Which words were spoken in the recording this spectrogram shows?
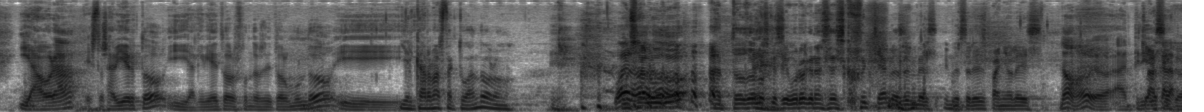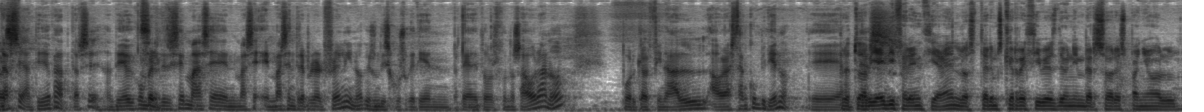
y ahora esto es abierto y aquí vienen todos los fondos de todo el mundo. ¿Y, ¿Y el karma está actuando o no? un saludo a todos los que seguro que nos escuchan, los inversores españoles. No, han tenido que adaptarse, han tenido que adaptarse, han tenido que convertirse más, en, más, en más entrepreneur friendly, ¿no? que es un discurso que tienen prácticamente todos los fondos ahora, ¿no? porque al final ahora están compitiendo. Eh, pero todavía hay diferencia ¿eh? en los terms que recibes de un inversor español,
